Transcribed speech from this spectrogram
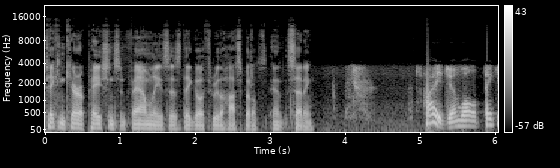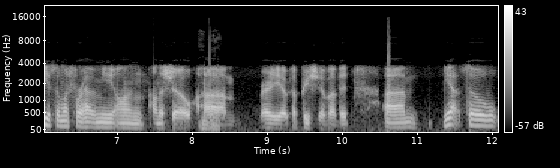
taking care of patients and families as they go through the hospital setting? Hi, Jim. Well, thank you so much for having me on on the show. Um, very appreciative of it. Um, yeah, so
